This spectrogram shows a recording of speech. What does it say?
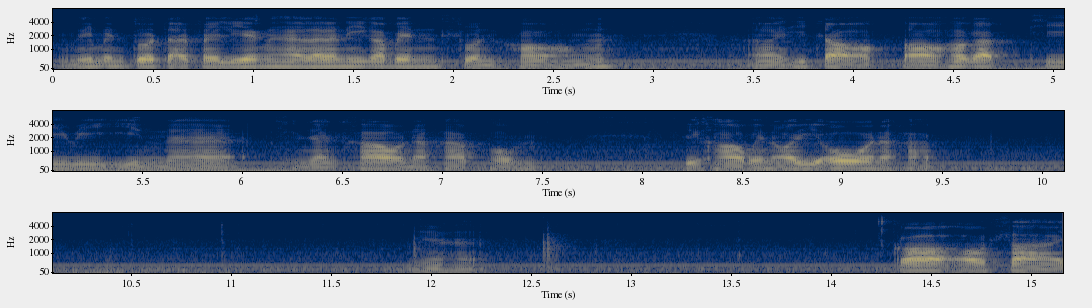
อันนี้เป็นตัวจ่ายไฟเลี้ยงนะฮะ แล้วอันนี้ก็เป็นส่วนของ ที่จอต่อเข้ากับทีวีอินนะฮะสัญญาณเข้านะครับ ผมสีขาวเป็นออดิโอนะครับเนี่ยฮะก็เอาสาย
